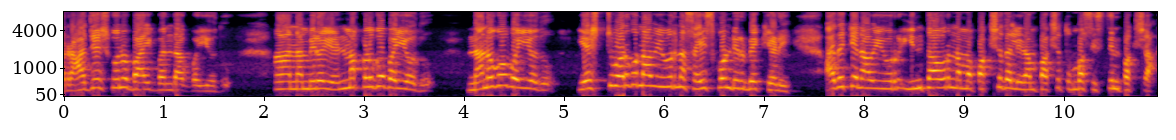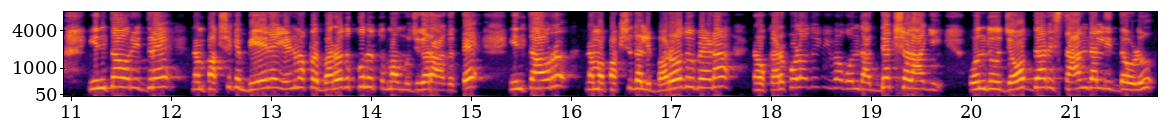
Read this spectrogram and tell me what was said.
ರಾಜೇಶ್ಗೂ ಬಾಯಿಗೆ ಬಂದಾಗ ಬೈಯೋದು. ಆ, ನಮ್ಮಿರೋ ಹೆಣ್ಮಕ್ಳಿಗೂ ಬೈಯೋದು. ನನಗೂ ಬೈಯೋದು. ಎಷ್ಟುವರೆಗೂ ನಾವು ಇವ್ರನ್ನ ಸಹಿಸ್ಕೊಂಡಿರ್ಬೇಕು ಹೇಳಿ. ಅದಕ್ಕೆ ನಾವು ಇವ್ರು ಇಂಥವ್ರು ನಮ್ಮ ಪಕ್ಷದಲ್ಲಿ, ನಮ್ಮ ಪಕ್ಷ ತುಂಬಾ ಶಿಸ್ತಿನ ಪಕ್ಷ. ಇಂಥವ್ರು ಇದ್ರೆ ನಮ್ಮ ಪಕ್ಷಕ್ಕೆ ಬೇರೆ ಹೆಣ್ಮಕ್ಳು ಬರೋದಕ್ಕೂ ತುಂಬಾ ಮುಜುಗರ ಆಗುತ್ತೆ. ಇಂಥವ್ರು ನಮ್ಮ ಪಕ್ಷದಲ್ಲಿ ಬರೋದು ಬೇಡ. ನಾವು ಕರ್ಕೊಳ್ಳೋದು ಇವಾಗ ಒಂದು ಅಧ್ಯಕ್ಷಳಾಗಿ, ಒಂದು ಜವಾಬ್ದಾರಿ ಸ್ಥಾನದಲ್ಲಿ ಇದ್ದವಳು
